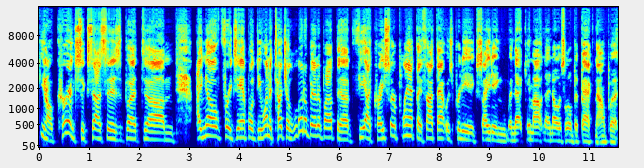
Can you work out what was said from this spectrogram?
you know current successes but um, i know for example do you want to touch a little bit about the fiat chrysler plant i thought that was pretty exciting when that came out and i know it's a little bit back now but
